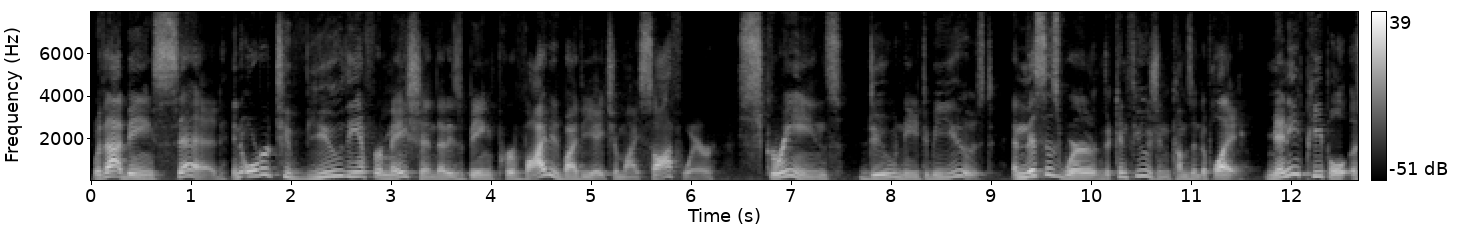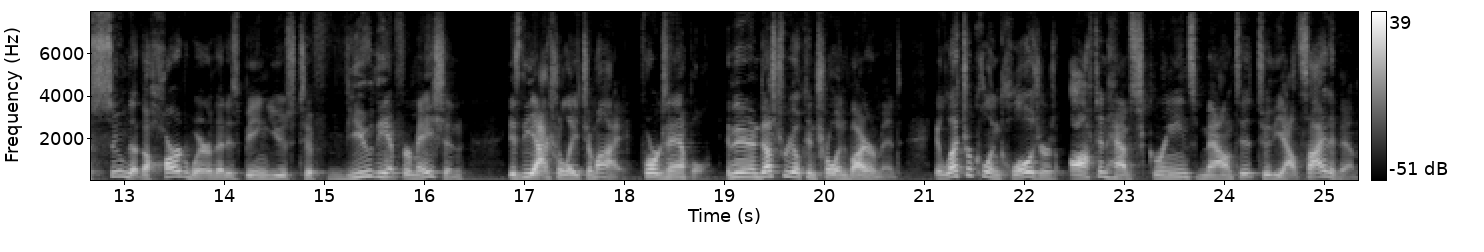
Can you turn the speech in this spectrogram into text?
With that being said, in order to view the information that is being provided by the HMI software, screens do need to be used. And this is where the confusion comes into play. Many people assume that the hardware that is being used to view the information is the actual HMI. For example, in an industrial control environment, electrical enclosures often have screens mounted to the outside of them.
